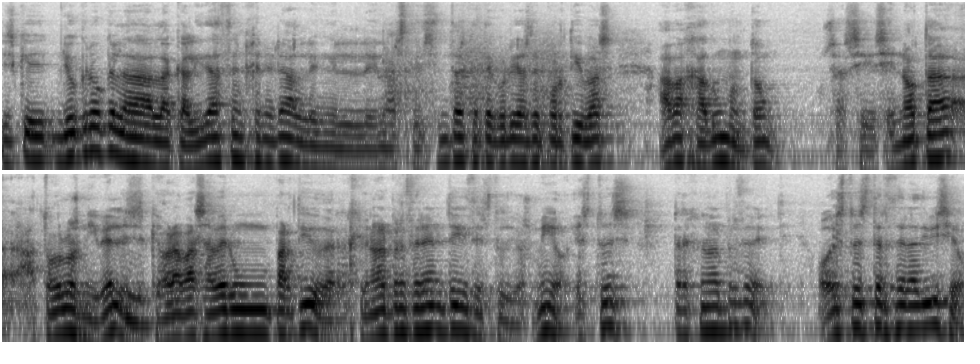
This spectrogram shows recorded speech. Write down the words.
Y es que yo creo que la, la calidad en general en, el, en, las distintas categorías deportivas ha bajado un montón. O sea, se, se nota a todos los niveles. Mm. Es que ahora vas a ver un partido de regional preferente y dices tú, Dios mío, ¿esto es regional preferente? ¿O esto es tercera división?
